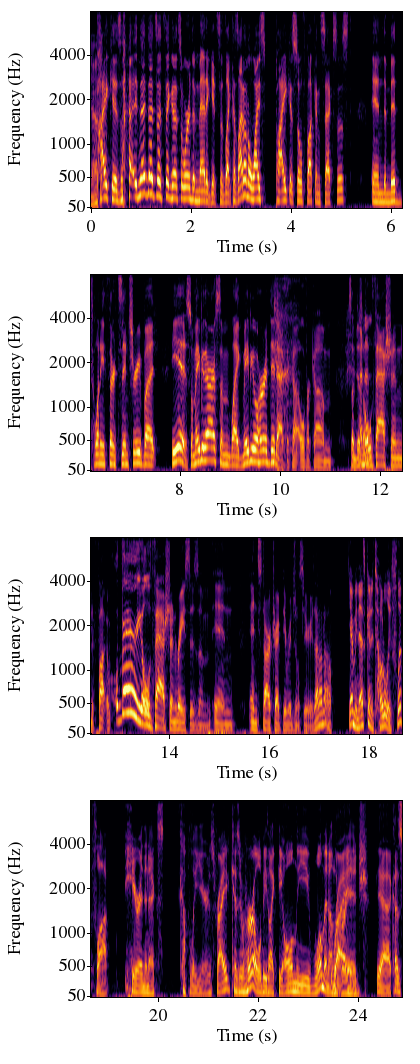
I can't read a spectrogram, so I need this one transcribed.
Yeah. Pike is, and that, that's the thing. That's where the meta gets. It's like, because I don't know why Pike is so fucking sexist in the mid 23rd century, but he is. So maybe there are some like maybe Uhura did have to overcome some just old fashioned, very old fashioned racism in in Star Trek the original series. I don't know. Yeah, I mean that's going to totally flip flop here in the next couple of years, right? Because Uhura will be like the only woman on Right. the bridge. Yeah, because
